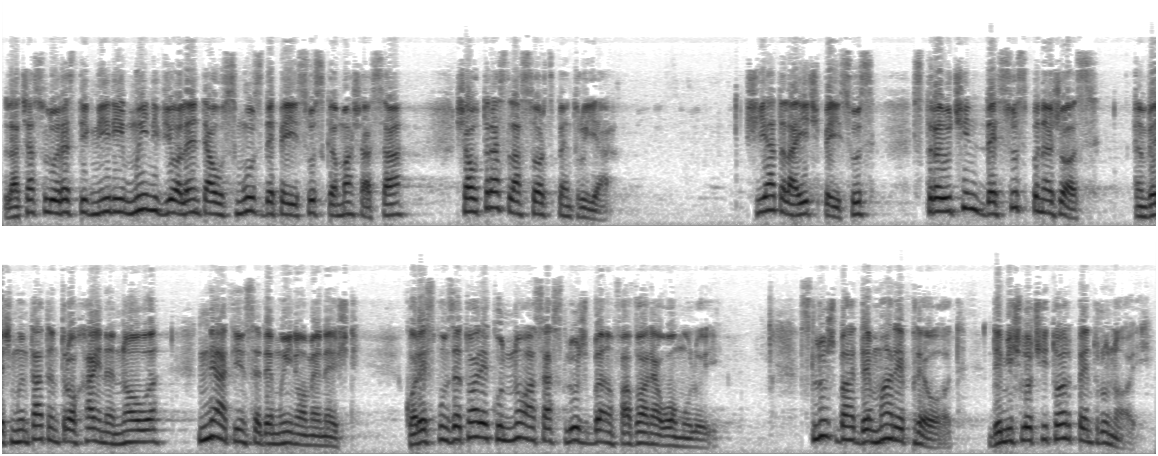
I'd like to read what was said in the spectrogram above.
la ceasul răstignirii, mâini violente au smuls de pe Iisus cămașa sa și au tras la sorți pentru ea. Și iată-l aici pe Iisus, strălucind de sus până jos, înveșmântat într-o haină nouă, neatinsă de mâini omenești, corespunzătoare cu noua sa slujbă în favoarea omului. Slujba de mare preot, de mișlocitor pentru noi.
